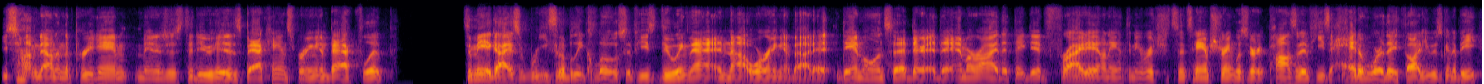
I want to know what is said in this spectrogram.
you saw him down in the pregame, manages to do his back handspring and backflip to me, a guy is reasonably close if he's doing that and not worrying about it. Dan Mullen said there the MRI that they did Friday on Anthony Richardson's hamstring was very positive. He's ahead of where they thought he was going to be.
